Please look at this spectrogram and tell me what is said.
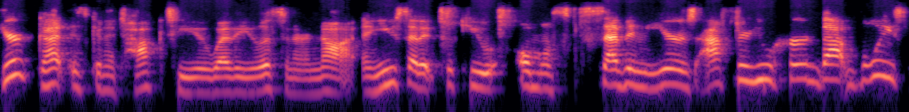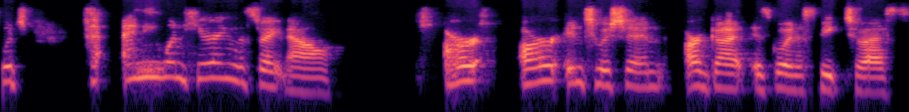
your gut is going to talk to you whether you listen or not. And you said it took you almost seven years after you heard that voice, which to anyone hearing this right now, our our intuition, our gut is going to speak to us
